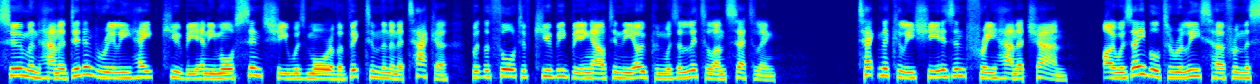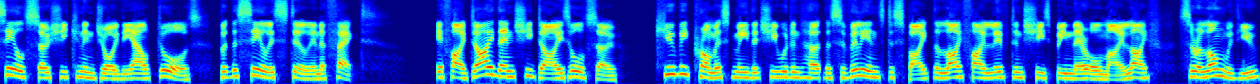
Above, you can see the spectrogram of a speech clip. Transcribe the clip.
Tsume and Hana didn't really hate Kyubi anymore since she was more of a victim than an attacker, but the thought of Kyubi being out in the open was a little unsettling. Technically she isn't free Hana Chan. I was able to release her from the seal so she can enjoy the outdoors, but the seal is still in effect. If I die then she dies also. Kyubi promised me that she wouldn't hurt the civilians despite the life I lived and she's been there all my life, so along with you,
